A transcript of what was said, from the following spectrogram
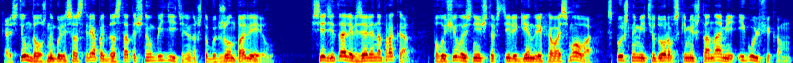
Костюм должны были состряпать достаточно убедительно, чтобы Джон поверил. Все детали взяли на прокат. Получилось нечто в стиле Генриха VIII с пышными тюдоровскими штанами и гульфиком.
